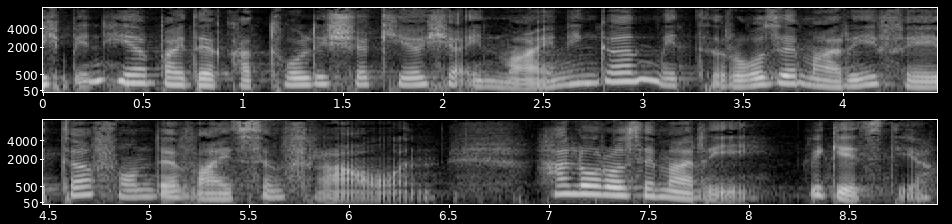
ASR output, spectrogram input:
Ich bin hier bei der katholischen Kirche in Meiningen mit Rosemarie Väter von der Weißen Frauen. Hallo Rosemarie, wie geht's dir?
